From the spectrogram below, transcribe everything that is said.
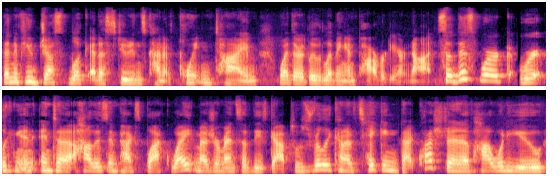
than if you just look at a student's kind of point in time, whether they're living in poverty or not. So this work, we're looking in, into how this impacts black-white measurements measurements of these gaps was really kind of taking that question of how would you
